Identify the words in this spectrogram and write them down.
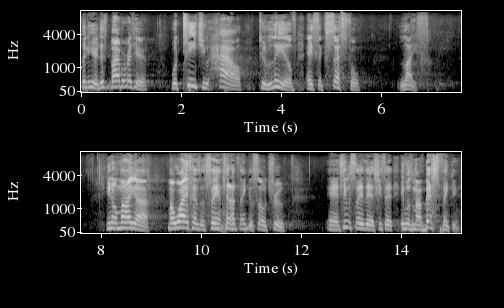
look at here, this Bible right here will teach you how to live a successful life. You know, my, uh, my wife has a saying that I think is so true. And she would say this. She said, it was my best thinking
